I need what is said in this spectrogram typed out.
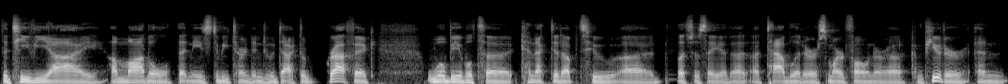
the TVI a model that needs to be turned into a tactile graphic, we'll be able to connect it up to, uh, let's just say, a, a tablet or a smartphone or a computer and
